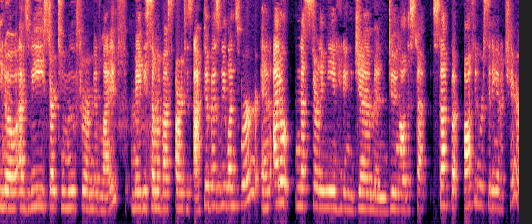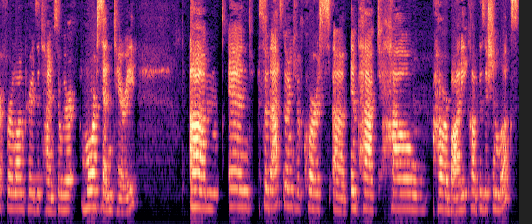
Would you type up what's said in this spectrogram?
you know, as we start to move through our midlife, maybe some of us aren't as active as we once were. And I don't necessarily mean hitting the gym and doing all this stuff, stuff, but often we're sitting at a chair for long periods of time. So we're more sedentary. Um, and so that's going to, of course, um, impact how, how our body composition looks.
